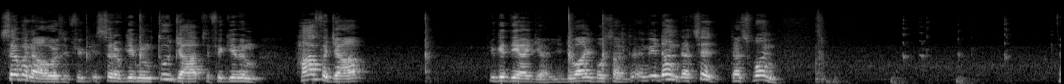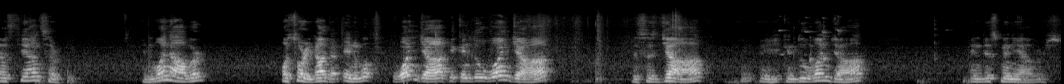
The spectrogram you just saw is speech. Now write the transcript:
seven hours, if you instead of giving him two jobs, if you give him half a job, you get the idea. You divide both sides and we're done. That's it. That's one. That's the answer. In one hour, oh sorry, rather, in one job, you can do one job. This is job. He can do one job in this many hours.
